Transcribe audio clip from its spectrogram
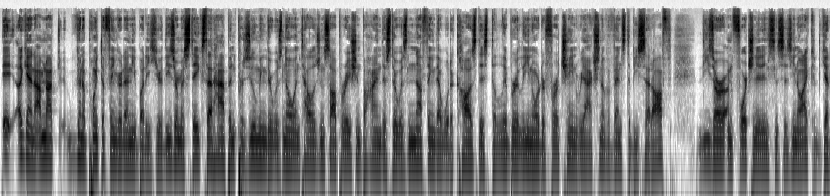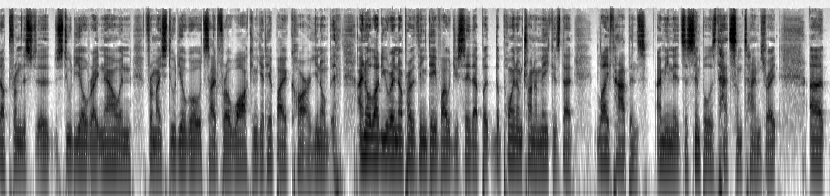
it, again, I'm not going to point the finger at anybody here. These are mistakes that happened, presuming there was no intelligence operation behind this. There was nothing that would have caused this deliberately in order for a chain reaction of events to be set off. These are unfortunate instances. You know, I could get up from this uh, studio right now and from my studio go outside for a walk and get hit by a car. You know, I know a lot of you right now probably think, Dave, why would you say that? But the point I'm trying to make is that life happens. I mean, it's as simple as that sometimes, right? Uh,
